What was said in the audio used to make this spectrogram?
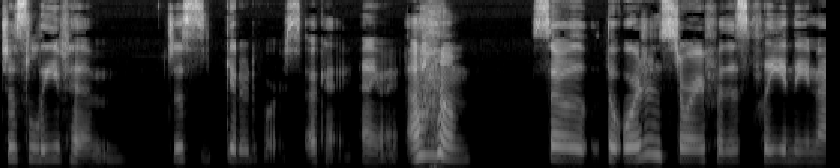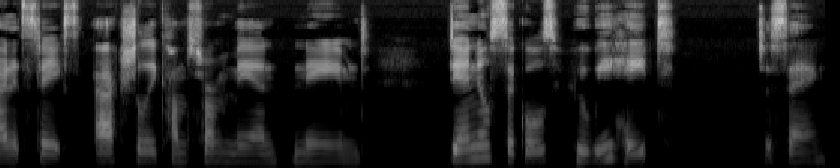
just leave him. Just get a divorce. Okay. Anyway, um, so, the origin story for this plea in the United States actually comes from a man named Daniel Sickles, who we hate. Just saying.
